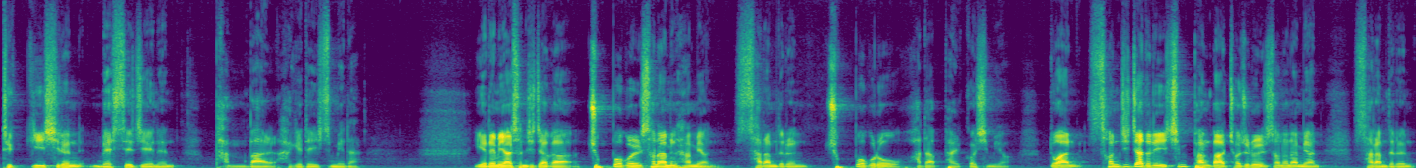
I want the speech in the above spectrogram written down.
듣기 싫은 메시지에는 반발하게 되어 있습니다. 예레미야 선지자가 축복을 선언하면 사람들은 축복으로 화답할 것이며 또한 선지자들이 심판과 저주를 선언하면 사람들은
